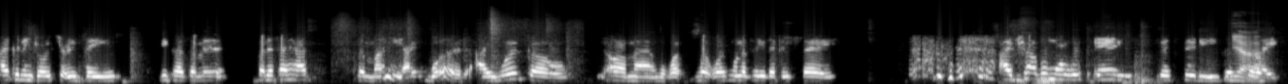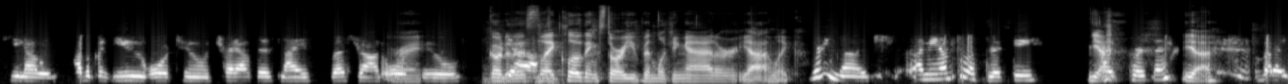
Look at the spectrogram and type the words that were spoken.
I could enjoy certain things because of it. But if I had the money, I would. I would go oh man, what what was one of the things I can say? I travel more within the city just Yeah. to like, you know, have a good view or to try out this nice restaurant or Right. to Go to Yeah. this like clothing store you've been looking at, or yeah, like pretty much. I mean, I'm still a thrifty yeah, type person, yeah, but I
